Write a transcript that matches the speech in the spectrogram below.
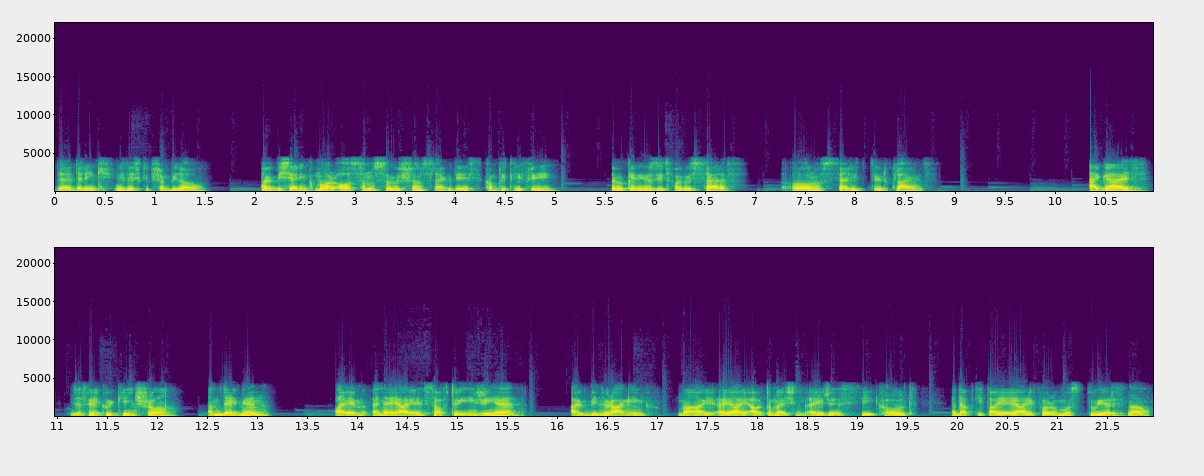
the, the link is in the description below. I will be sharing more awesome solutions like this, completely free, so you can use it for yourself or sell it to your clients. Hi guys, just a quick intro. I'm Damian. I am an AI and software engineer. I've been running my AI automation agency called Adaptify AI for almost two years now.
